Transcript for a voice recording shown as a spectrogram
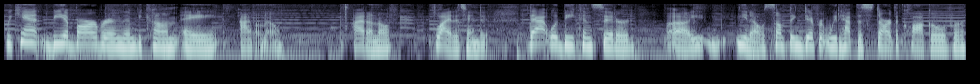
We can't be a barber and then become a, I don't know, I don't know, flight attendant. That would be considered uh, you know, something different, we'd have to start the clock over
